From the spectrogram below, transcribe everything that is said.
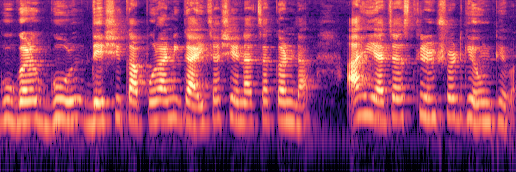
गुगळ गूळ देशी कापूर आणि गाईच्या शेणाचा कंडा आहे याचा स्क्रीनशॉट घेऊन ठेवा.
